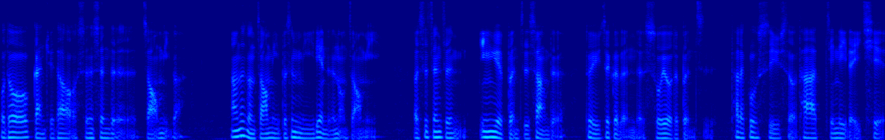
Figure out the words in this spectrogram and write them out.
我都感觉到深深的着迷吧。然后那种着迷不是迷恋的那种着迷，而是真正音乐本质上的。对于这个人的所有的本质，他的故事与手，他经历的一切，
